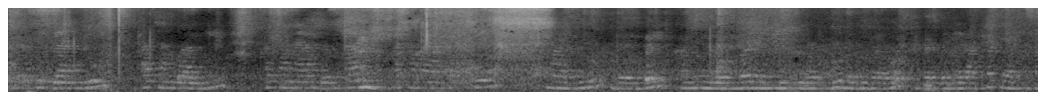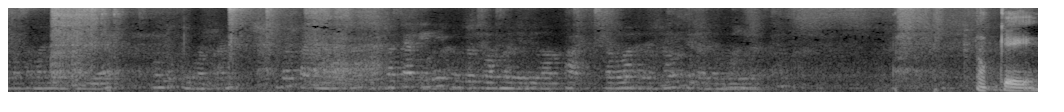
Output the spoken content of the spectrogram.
bersih gandum, kacang bagi, kacang merah besar, kacang merah kecil, madu, daging, kambing domba dan biji lembu bagi Daud dan bagi rakyat yang bersama-sama dengan dia untuk dimakan. Sebab mereka, rakyat ini tentu telah menjadi lapar, bahwa ada saus tidak ada minyak. Oke.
